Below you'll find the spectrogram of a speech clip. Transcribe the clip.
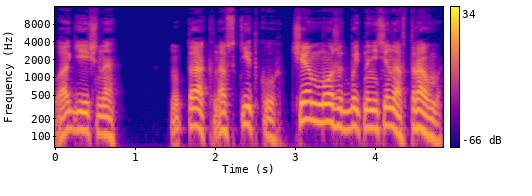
Логично. Ну так, навскидку, чем может быть нанесена в травма?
